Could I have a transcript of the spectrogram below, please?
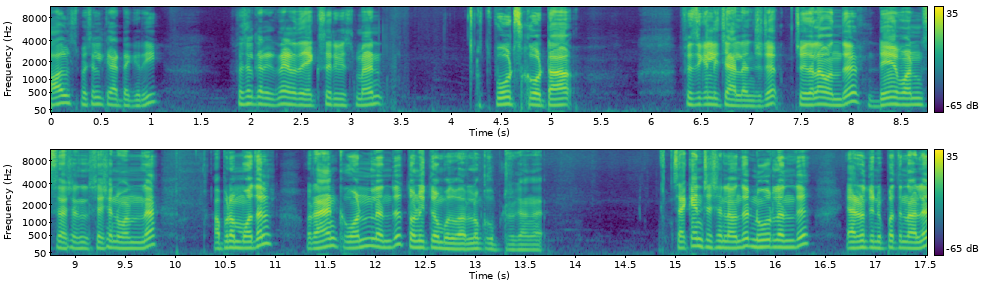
all special category special கேட்டகரினா எனது ex service man sports quota physically challenge so இதெல்லாம் வந்து டே ஒன் செஷன் செஷன் ஒனில் அப்புறம் முதல் ரேங்க் ஒன்லேருந்து தொண்ணூற்றி ஒம்பது வரலும் கூப்பிட்ருக்காங்க செகண்ட் செஷனில் வந்து நூறுலேருந்து இரநூத்தி முப்பத்தி நாலு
